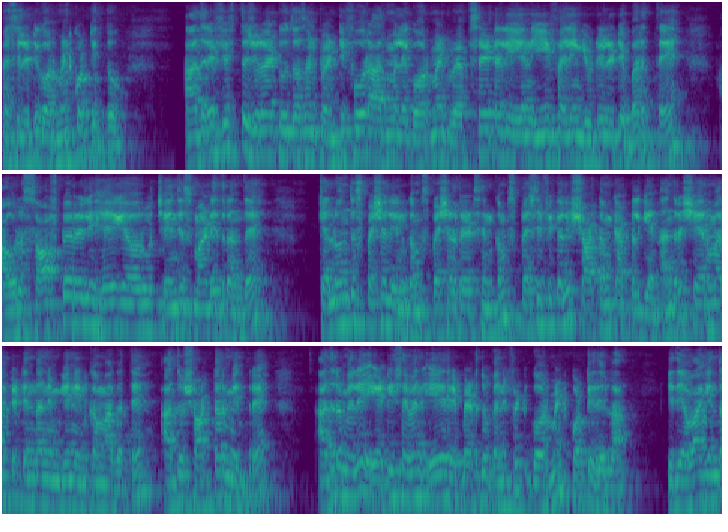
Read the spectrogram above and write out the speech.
ಫೆಸಿಲಿಟಿ ಗೌರ್ಮೆಂಟ್ ಕೊಟ್ಟಿತ್ತು. ಆದರೆ fifth July two thousand twenty four ಆದಮೇಲೆ ಗೌರ್ಮೆಂಟ್ ವೆಬ್ಸೈಟಲ್ಲಿ ಏನು ಇ ಫೈಲಿಂಗ್ ಯುಟಿಲಿಟಿ ಬರುತ್ತೆ, ಅವರು ಸಾಫ್ಟ್ವೇರಲ್ಲಿ ಹೇಗೆ ಅವರು ಚೇಂಜಸ್ ಮಾಡಿದ್ರಂದ್ರೆ ಕೆಲವೊಂದು special income special rates income specifically short term capital gain ಅಂದ್ರೆ ಶೇರ್ ಮಾರ್ಕೆಟ್ ಇಂದ ನಿಮ್ಗೆ ಏನು ಇನ್ಕಮ್ ಆಗುತ್ತೆ? ಅದು ಶಾರ್ಟ್ ಟರ್ಮ್ ಇದ್ರೆ ಅದ್ರ ಮೇಲೆ ಏಯ್ಟಿ ಸೆವೆನ್ ಎ ರಿಬೇಟ್ದು ಬೆನಿಫಿಟ್ ಗೌರ್ಮೆಂಟ್ ಕೊಟ್ಟಿದ್ದಿಲ್ಲ ಇದು ಯಾವಾಗಿಂದ?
